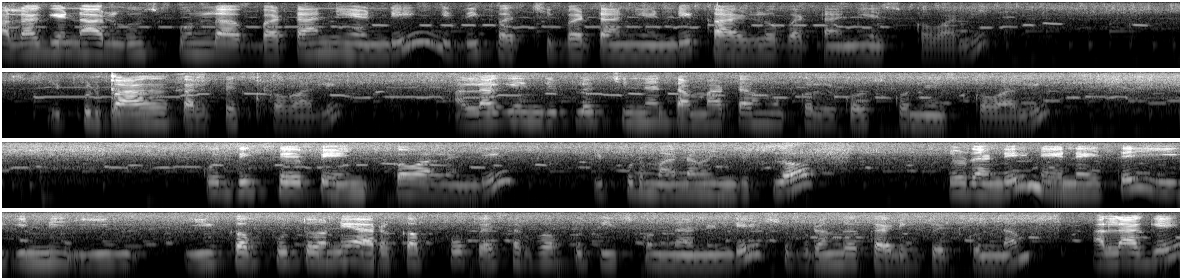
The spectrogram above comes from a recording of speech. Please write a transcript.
అలాగే నాలుగు స్పూన్ల బఠానీ అండి. ఇది పచ్చి బఠానీ అండి. కాయలో బఠానీ వేసుకోవాలి. ఇప్పుడు బాగా కలిపేసుకోవాలి. అలాగే ఇందులో చిన్న టమాటా ముక్కలు కోసుకొని వేసుకోవాలి. కొద్దిసేపు వేయించుకోవాలండి. ఇప్పుడు మనం ఇందులో చూడండి నేనైతే ఈ గిన్నె ఈ ఈ కప్పుతోనే అరకప్పు పెసరపప్పు తీసుకున్నానండి. శుభ్రంగా కడిగి పెట్టుకుందాం. అలాగే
